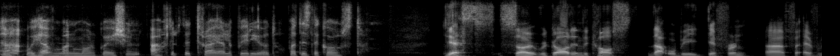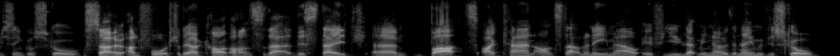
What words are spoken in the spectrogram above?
Uh, we have one more question. After the trial period, what is the cost? Yes. So regarding the cost, that will be different uh, for every single school. So unfortunately, I can't answer that at this stage. Um, but I can answer that on an email if you let me know the name of your school,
